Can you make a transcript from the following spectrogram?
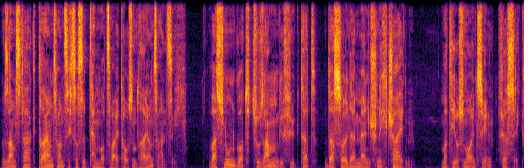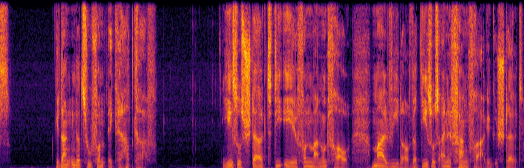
Samstag, 23. September 2023. Was nun Gott zusammengefügt hat, das soll der Mensch nicht scheiden. Matthäus 19, Vers 6. Gedanken dazu von Eckehard Graf. Jesus stärkt die Ehe von Mann und Frau. Mal wieder wird Jesus eine Fangfrage gestellt.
